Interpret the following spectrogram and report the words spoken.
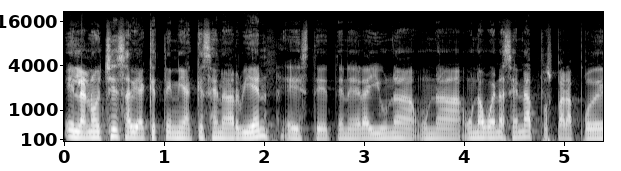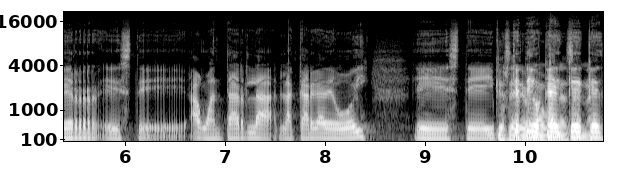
en la noche sabía que tenía que cenar bien, este, tener ahí una, una, una buena cena, pues para poder este, aguantar la, la carga de hoy. Este, y pues que te digo que, que,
